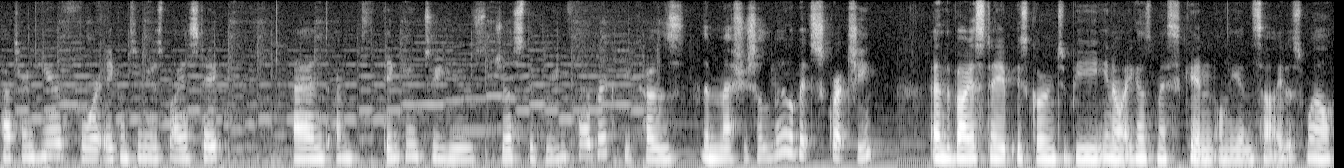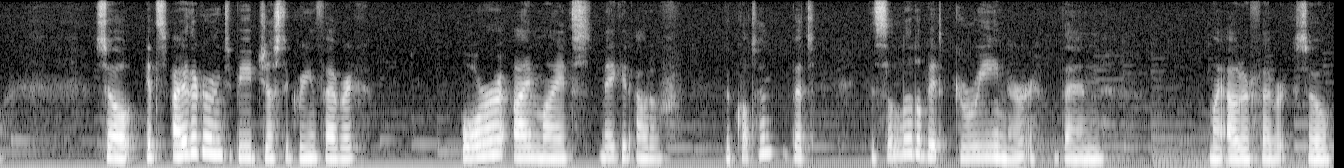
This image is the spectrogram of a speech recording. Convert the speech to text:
pattern here for a continuous bias tape and I'm thinking to use just the green fabric because the mesh is a little bit scratchy and the bias tape is going to be, you know, against my skin on the inside as well. So it's either going to be just the green fabric or I might make it out of the cotton, but it's a little bit greener than my outer fabric. So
